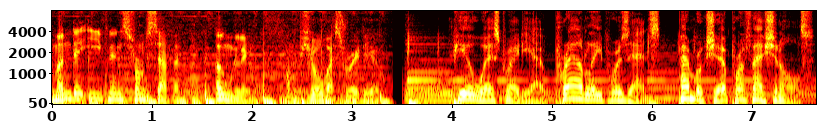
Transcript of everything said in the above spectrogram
Monday evenings from 7, only on Pure West Radio. Pure West Radio proudly presents Pembrokeshire Professionals.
